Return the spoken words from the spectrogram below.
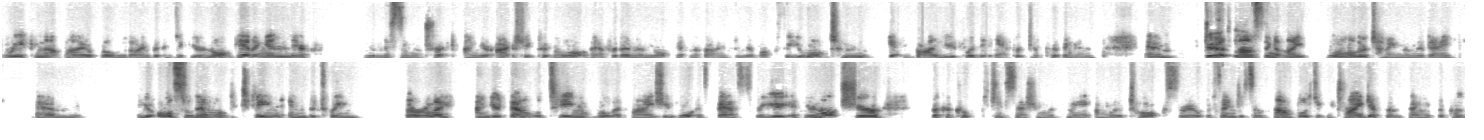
breaking that biofilm down because if you're not getting in there, you're missing a trick and you're actually putting a lot of effort in and not getting a bang for your buck. So you want to get value for the effort you're putting in. Um, do it last thing at night, one other time in the day. Um, you also then want to clean in between thoroughly and your dental team will advise you what is best for you. If you're not sure, book a coaching session with me and we'll talk through it. We'll send you some samples. You can try different things because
